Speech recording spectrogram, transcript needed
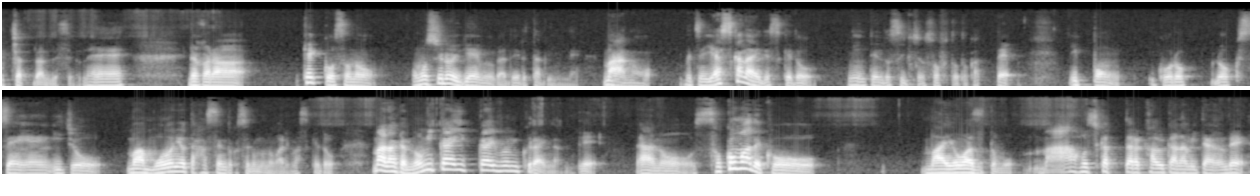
っちゃったんですよね。だから結構その面白いゲームが出るたびにねまああの別に安かないですけど任天堂スイッチのソフトとかって1本6000円以上まあ物によって8000円とかするものもありますけどまあなんか飲み会1回分くらいなんであのそこまでこう迷わずともまあ欲しかったら買うかなみたいなので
